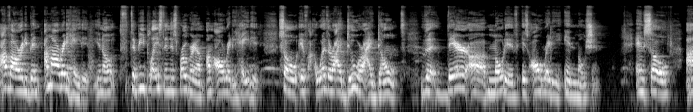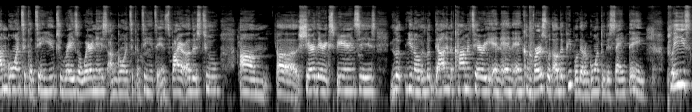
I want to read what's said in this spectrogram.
I've already been i'm already hated you know? To be placed in this program i'm already hated. So if whether i do or i don't the their uh, motive is already in motion. And so I'm going to continue to raise awareness. I'm going to continue to inspire others to um, uh, share their experiences. Look, you know, look down in the commentary and, and, and converse with other people that are going through the same thing. Please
